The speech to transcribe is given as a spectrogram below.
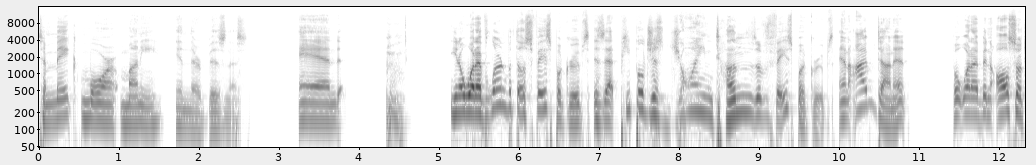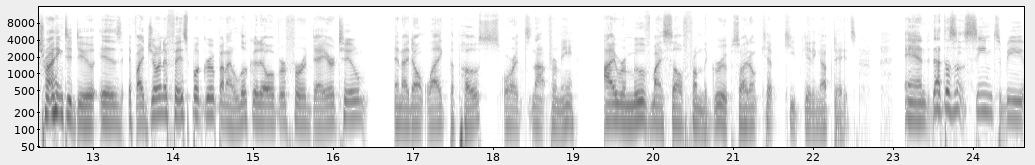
to make more money in their business. And you know what I've learned with those Facebook groups is that people just join tons of Facebook groups and I've done it. But what I've been also trying to do is if I join a Facebook group and I look it over for a day or two and I don't like the posts or it's not for me, I remove myself from the group so I don't keep keep getting updates. And that doesn't seem to be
